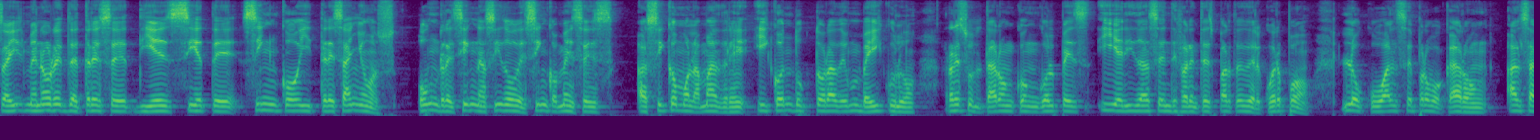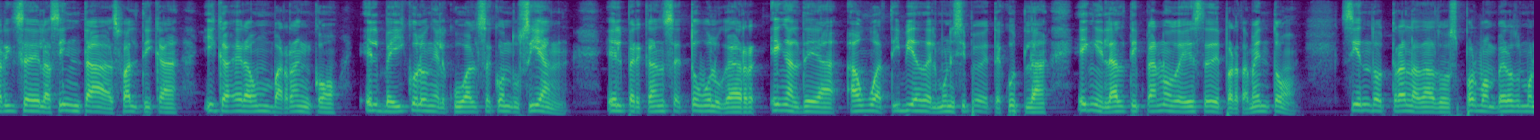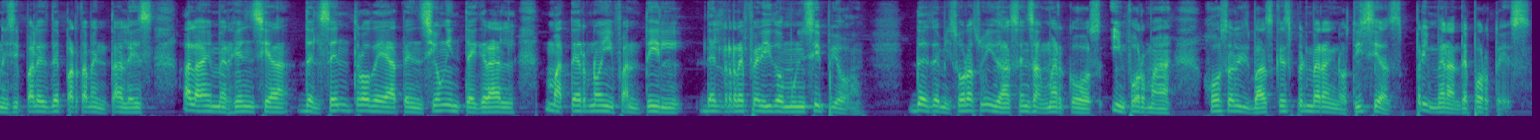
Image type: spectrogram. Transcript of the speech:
Seis menores de 13, 10, 7, 5 y 3 años, un recién nacido de 5 meses, así como la madre y conductora de un vehículo, resultaron con golpes y heridas en diferentes partes del cuerpo, lo cual se provocaron al salirse de la cinta asfáltica y caer a un barranco el vehículo en el cual se conducían. El percance tuvo lugar en aldea Agua Tibia del municipio de Tejutla, en el altiplano de este departamento siendo trasladados por bomberos municipales departamentales a la emergencia del Centro de Atención Integral Materno-Infantil del referido municipio. Desde Emisoras Unidas en San Marcos, informa José Luis Vázquez, primera en noticias, primera en deportes.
